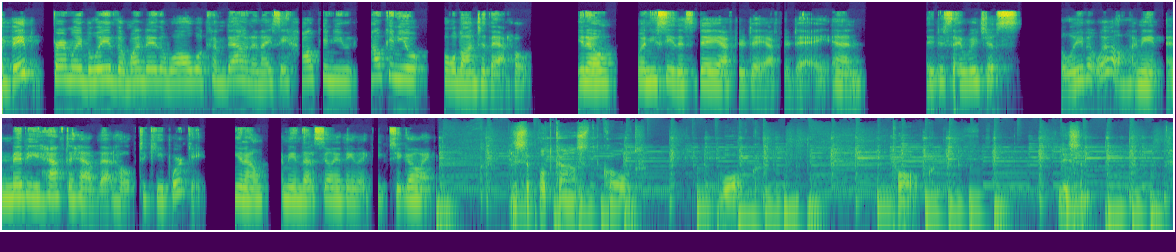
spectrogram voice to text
say they firmly believe that one day the wall will come down. And I say, how can you how can you hold on to that hope? You know, when you see this day after day after day. And they just say, we just believe it will. I mean, and maybe you have to have that hope to keep working. You know, I mean, that's the only thing that keeps you going. This is a podcast called Walk, Talk, Listen.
